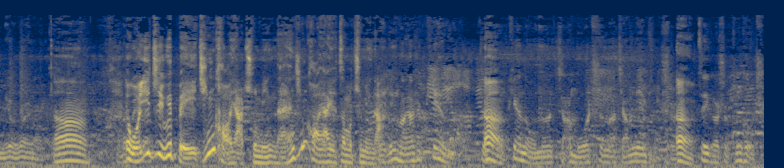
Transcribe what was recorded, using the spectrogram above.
没有味儿的。啊，哎我一直以为北京烤鸭出名，南京烤鸭也这么出名的北。京烤鸭是片的，嗯片的我们夹馍吃呢，夹面皮吃。嗯这个是空口吃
